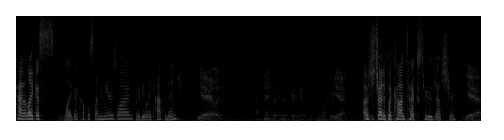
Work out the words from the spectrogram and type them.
Kind of like a like a couple centimeters wide, maybe like half an inch. Yeah, like half an inch. I think that's giving it a little too much, but yeah, I was just trying to put context to your gesture. yeah.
